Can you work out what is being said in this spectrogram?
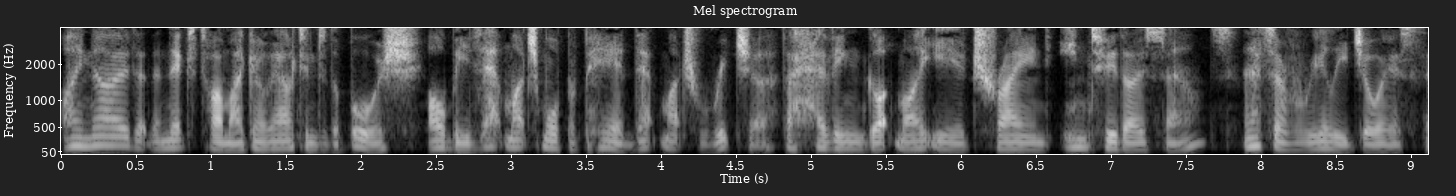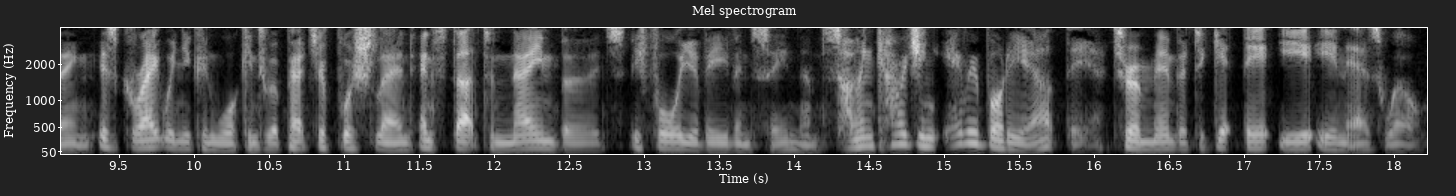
I know that the next time I go out into the bush, I'll be that much more prepared, that much richer for having got my ear trained into those sounds. And that's a really joyous thing. It's great when you can walk into a patch of bushland and start to name birds before you've even seen them. So encouraging everybody out there to remember to get their ear in as well.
